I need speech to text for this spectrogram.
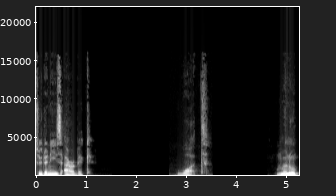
Sudanese Arabic. What? Munu?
